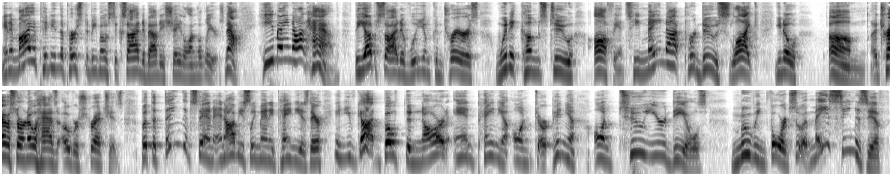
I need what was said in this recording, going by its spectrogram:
And in my opinion, the person to be most excited about is Shea Langeliers. Now, he may not have the upside of William Contreras when it comes to offense. He may not produce like, you know, um, Travis d'Arnaud has over stretches. But the thing that stand and obviously Manny Pena is there, and you've got both d'Arnaud and Pena on or Pena on two year deals moving forward. So it may seem as if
